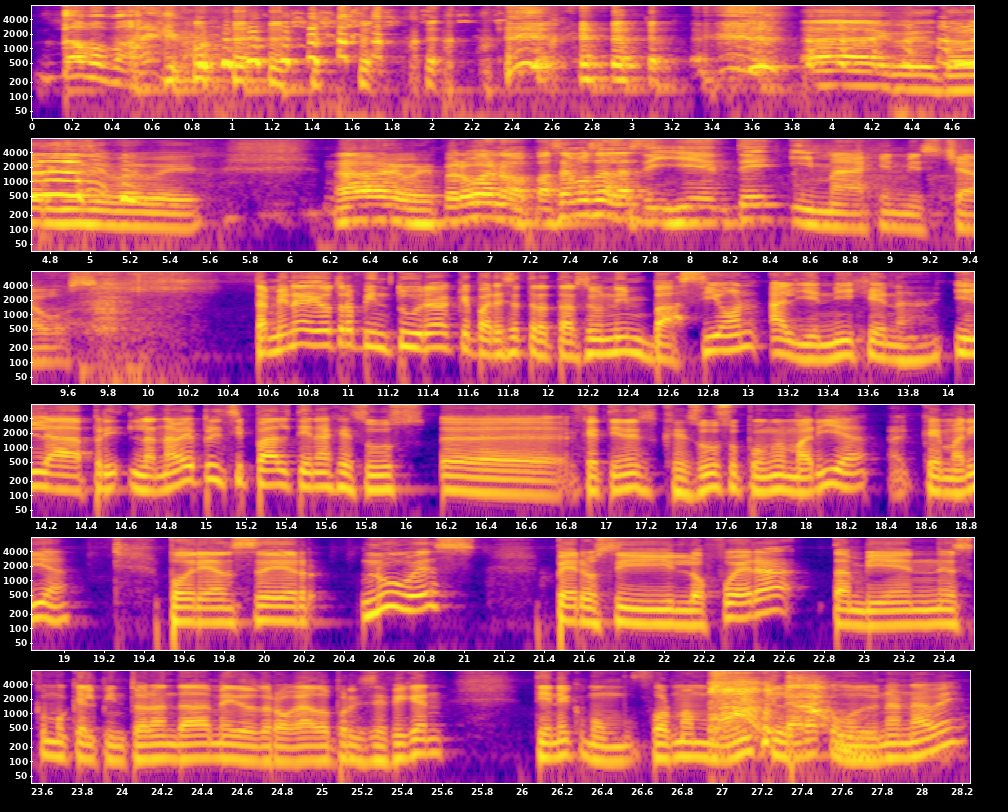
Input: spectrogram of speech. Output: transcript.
No, mamá. Ay, güey, está verguísima, güey. Ay, güey. Pero bueno, pasemos a la siguiente imagen, mis chavos. También hay otra pintura que parece tratarse de una invasión alienígena. Y la, la nave principal tiene a Jesús, eh, que tiene Jesús, supongo, María, que María. Podrían ser nubes, pero si lo fuera, también es como que el pintor andaba medio drogado. Porque si se fijan, tiene como forma muy clara como de una nave.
